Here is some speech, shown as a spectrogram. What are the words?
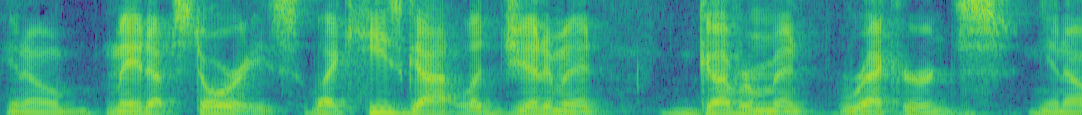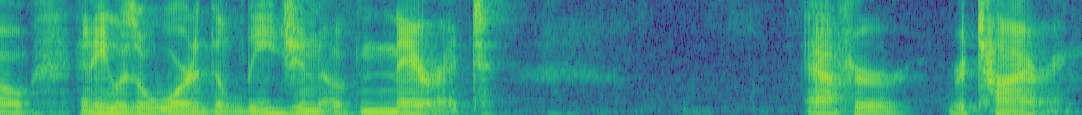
you know, made up stories. Like he's got legitimate government records, you know, and he was awarded the Legion of Merit after retiring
